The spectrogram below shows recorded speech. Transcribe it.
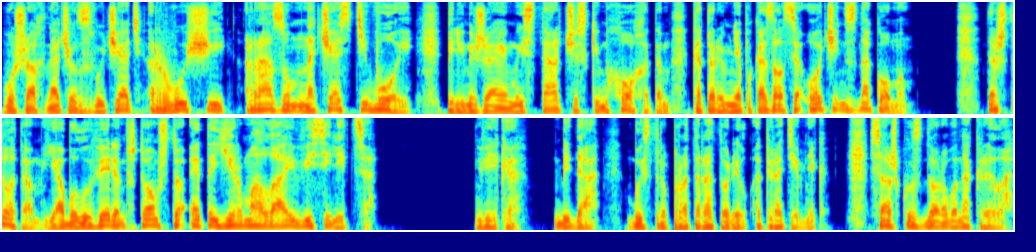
в ушах начал звучать рвущий разум на части вой, перемежаемый старческим хохотом, который мне показался очень знакомым. Да что там, я был уверен в том, что это Ермолай веселится. «Вика, беда», — быстро протараторил оперативник. Сашку здорово накрыло.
